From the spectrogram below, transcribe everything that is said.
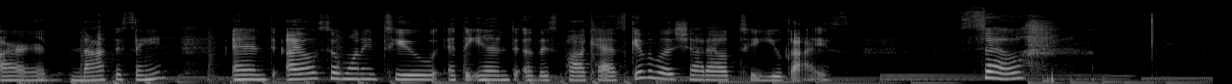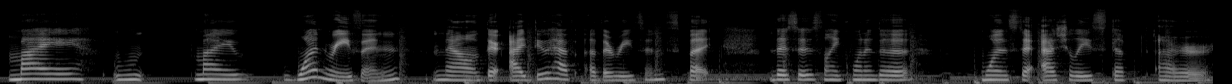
are not the same. And I also wanted to, at the end of this podcast, give a little shout out to you guys. So, my my one reason now there I do have other reasons, but this is like one of the ones that actually stepped or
